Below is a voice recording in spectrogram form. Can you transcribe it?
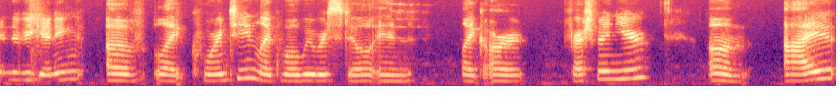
In the beginning of like quarantine, like while we were still in like our freshman year, um I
